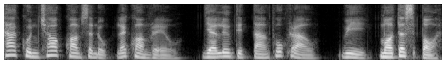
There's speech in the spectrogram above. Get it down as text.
ถ้าคุณชอบความสนุกและความเร็ว อย่าลืมติดตามพวกเรา V Motorsport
